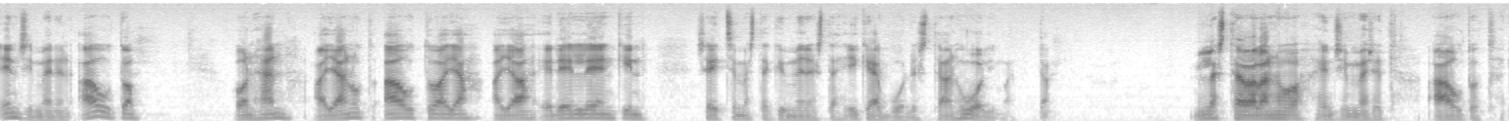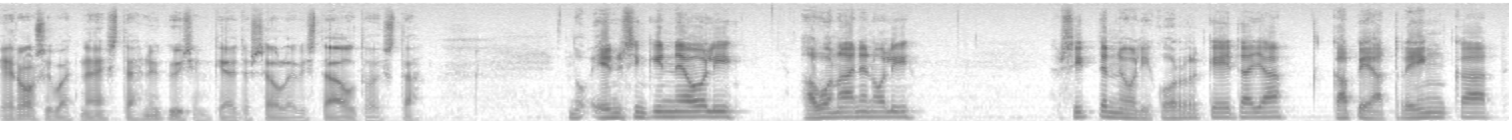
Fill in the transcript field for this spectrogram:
ensimmäinen auto, on hän ajanut autoa ja ajaa edelleenkin 70 ikävuodestaan huolimatta. Millä tavalla nuo ensimmäiset autot erosivat näistä nykyisin käytössä olevista autoista? No ensinkin ne oli, avonainen oli, sitten ne oli korkeita ja kapeat renkaat,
